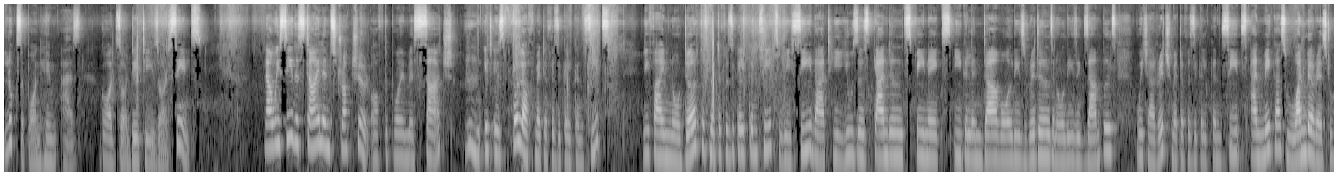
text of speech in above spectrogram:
looks upon him as gods or deities or saints. Now we see the style and structure of the poem is such it is full of metaphysical conceits. We find no dearth of metaphysical conceits. We see that he uses candles, phoenix, eagle, and dove, all these riddles and all these examples, which are rich metaphysical conceits and make us wonder as to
